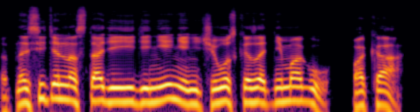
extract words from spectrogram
Относительно стадии единения ничего сказать не могу. Пока.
